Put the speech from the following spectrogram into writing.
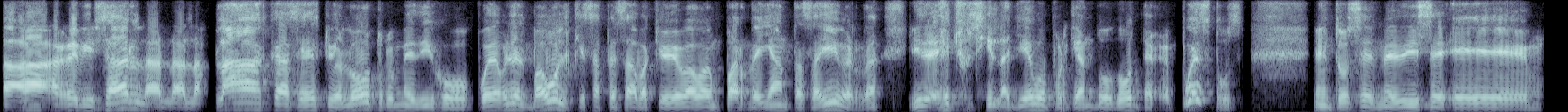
a, revisar las placas, esto y el otro, y me dijo, puede abrir el baúl, quizás pensaba que yo llevaba un par de llantas ahí, ¿verdad? Y de hecho sí la llevo porque ando dos de repuestos. Entonces me dice, eh,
